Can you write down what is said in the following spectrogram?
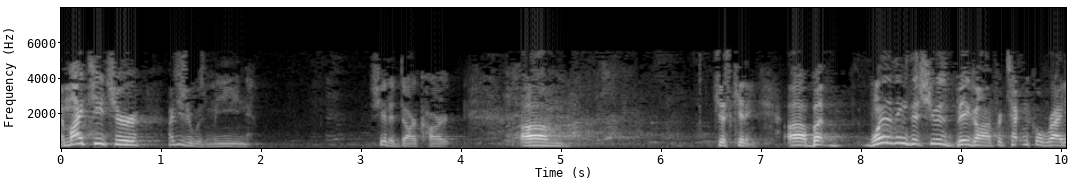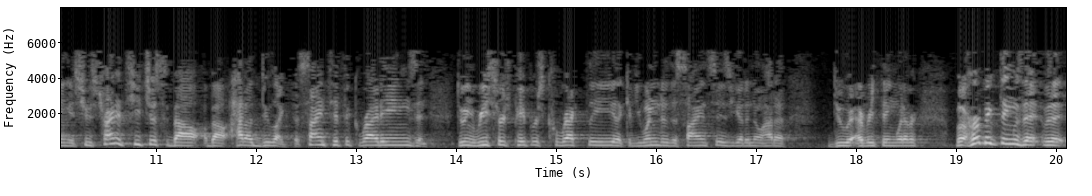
And my teacher, my teacher was mean. She had a dark heart. Um, just kidding. Uh, but one of the things that she was big on for technical writing is she was trying to teach us about, about how to do like the scientific writings and doing research papers correctly. Like if you went into the sciences, you got to know how to do everything, whatever. But her big thing was that, that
